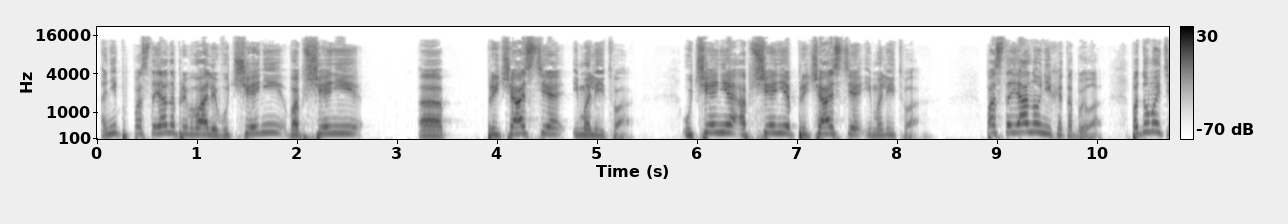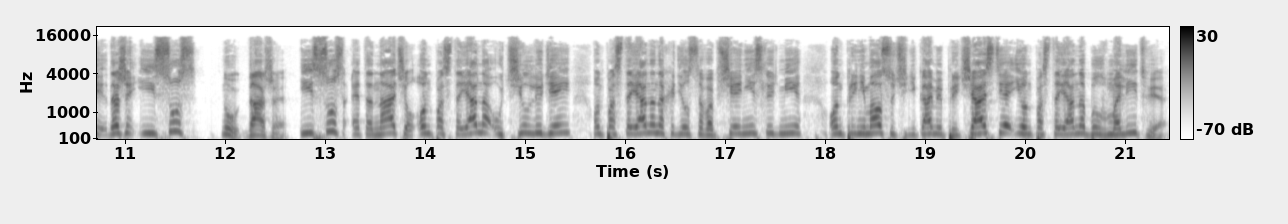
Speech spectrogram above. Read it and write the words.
Они постоянно пребывали в учении, в общении, э, причастие и молитва. Учение, общение, причастие и молитва. Постоянно у них это было. Подумайте, даже Иисус ну, даже. Иисус это начал, Он постоянно учил людей, Он постоянно находился в общении с людьми, Он принимал с учениками причастие, и Он постоянно был в молитве.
